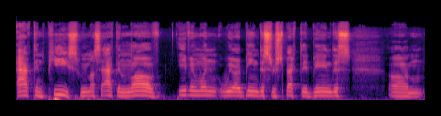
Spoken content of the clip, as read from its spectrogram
act in peace. We must act in love, even when we are being disrespected, being this, um,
